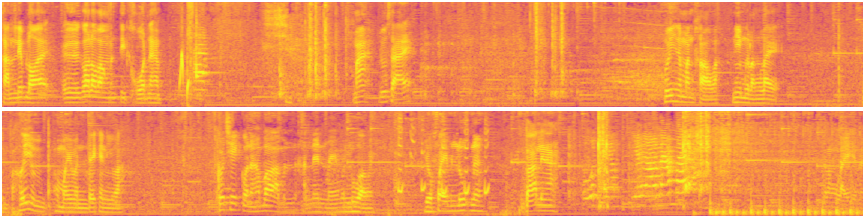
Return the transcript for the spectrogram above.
คันเรียบร้อยเออก็ระวังมันติดโค้ดนะครับ มาดูสาย เฮ้ยน้ำมันขาวอะนี่มือหลังไล่เห็นปะเฮ้ยทำไมมันได้แค่นี้วะก็เช็คก่อนนะครับว่ามันขันแน่นไหมมันรั่วไหมเดี๋ยวไฟมันลุกนะสตาร์ทเลยนะโอ้เดี๋ยวเดี๋ยวเอาน้ำมากำลังไหลเห็นไหม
